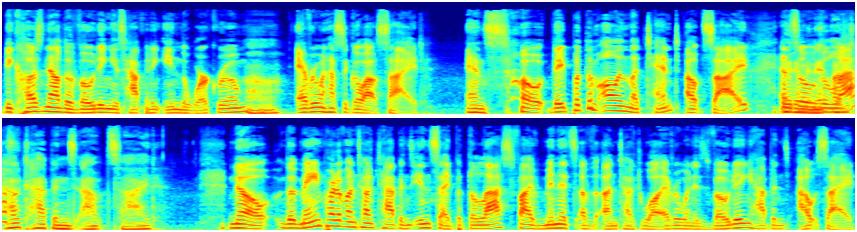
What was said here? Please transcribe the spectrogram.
because now the voting is happening in the workroom, Uh-huh. everyone has to go outside. And so they put them all in the tent outside. And Wait a so minute. the last Untucked happens outside. no, the main part of Untucked happens inside, but the last five minutes of the Untucked while everyone is voting happens outside.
